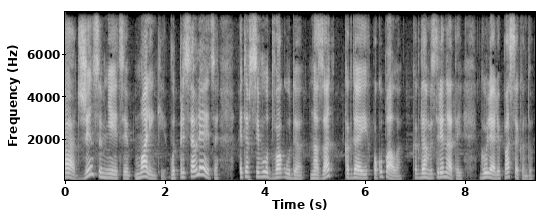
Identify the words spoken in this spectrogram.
А джинсы мне эти маленькие. Вот представляете, это всего два года назад, когда я их покупала, когда мы с Ренатой гуляли по секонду.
